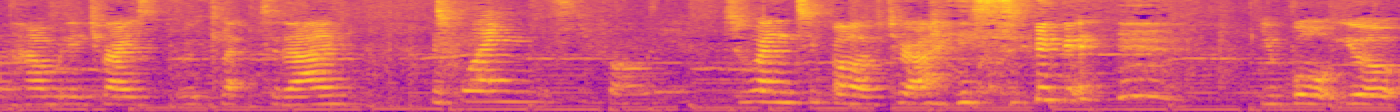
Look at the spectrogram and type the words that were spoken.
And how many trays did we collect today? 25. 25 trays. you bought your,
